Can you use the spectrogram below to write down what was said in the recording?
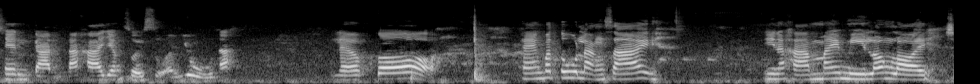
เช่นกันนะคะ ยังสวยๆอยู่นะ แล้วก็ แผงประตูหลังซ้าย นี่นะคะไม่มีร่องรอยช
